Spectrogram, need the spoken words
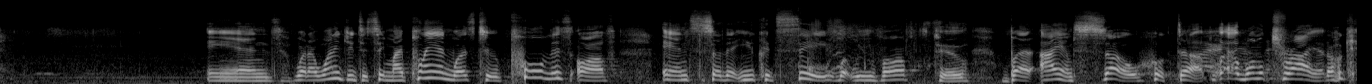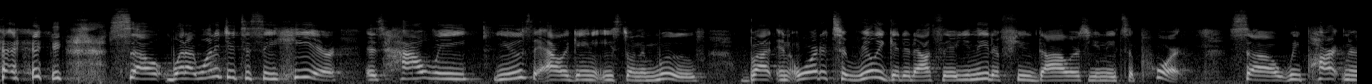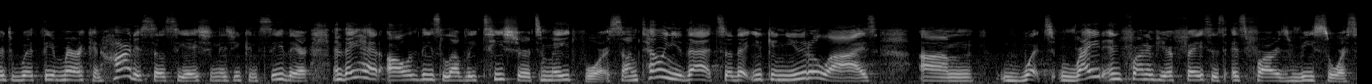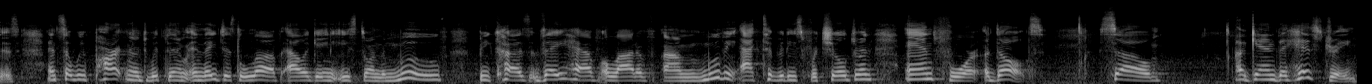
And what I wanted you to see, my plan was to pull this off and so that you could see what we evolved to, but I am so hooked up. I won't try it, okay? so what I wanted you to see here is how we use the Allegheny East on the Move, but in order to really get it out there, you need a few dollars, you need support. So we partnered with the American Heart Association, as you can see there, and they had all of these lovely t-shirts made for us. So I'm telling you that so that you can utilize um, what's right in front of your faces as far as resources. And so we partnered with them, and they just love Allegheny East on the Move because they have a lot of um, moving activities for children and for adults. So, again, the history.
